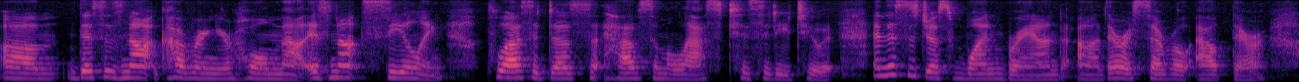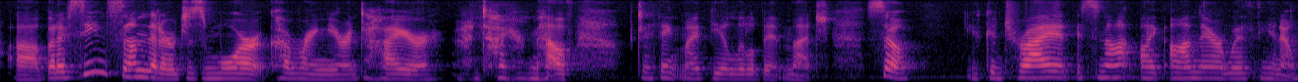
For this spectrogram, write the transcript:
Um, this is not covering your whole mouth. It's not sealing. Plus, it does have some elasticity to it. And this is just one brand. Uh, there are several out there. Uh, but I've seen some that are just more covering your entire, entire mouth, which I think might be a little bit much. So you can try it. It's not like on there with, you know,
